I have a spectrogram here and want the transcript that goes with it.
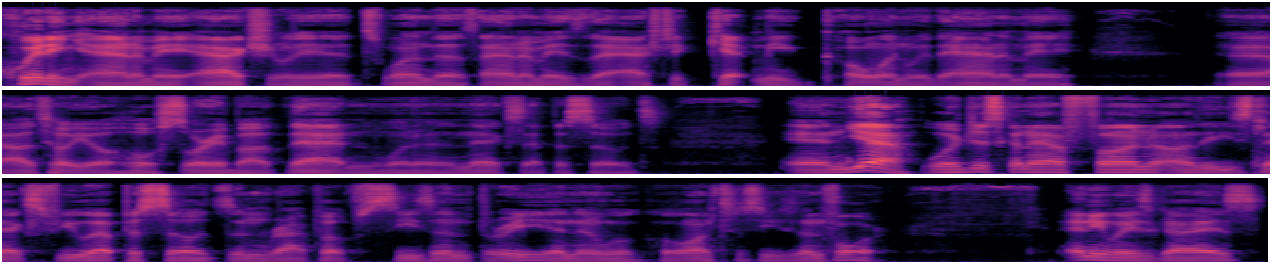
quitting anime. Actually, it's one of those animes that actually kept me going with anime. Uh, I'll tell you a whole story about that in one of the next episodes. And yeah, we're just gonna have fun on these next few episodes and wrap up season three, and then we'll go on to season four. Anyways, guys,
